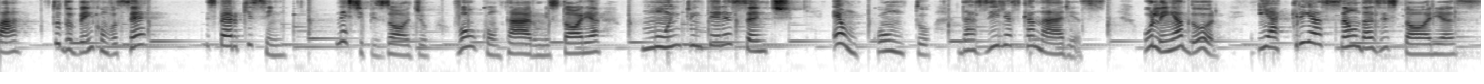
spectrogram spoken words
Olá, tudo bem com você? Espero que sim. Neste episódio, vou contar uma história muito interessante. É um conto das Ilhas Canárias, o lenhador e a criação das histórias.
